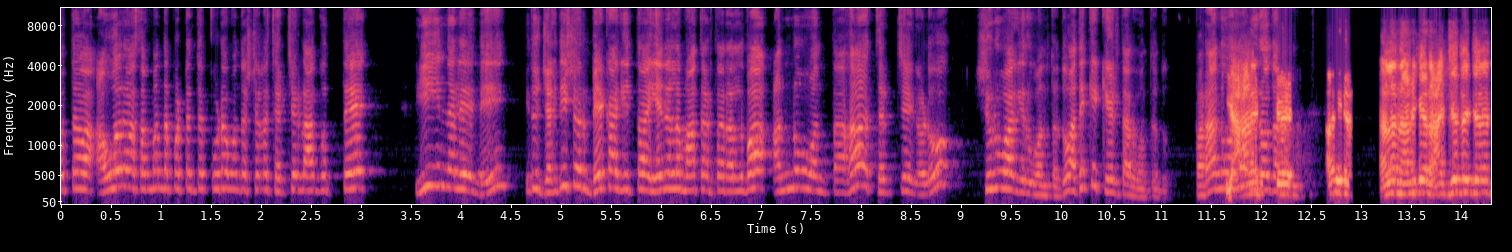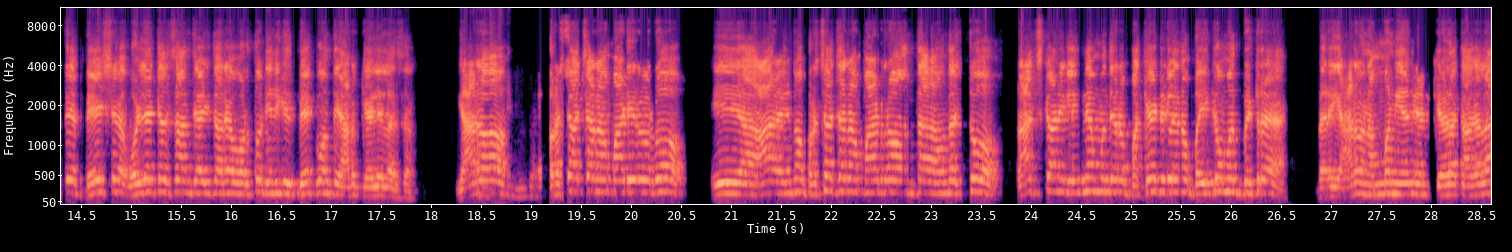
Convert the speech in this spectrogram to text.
ಮತ್ತು ಅವರ ಸಂಬಂಧಪಟ್ಟಂತೆ ಕೂಡ ಒಂದಷ್ಟೆಲ್ಲ ಚರ್ಚೆಗಳಾಗುತ್ತೆ. ಈ ಹಿನ್ನೆಲೆಯಲ್ಲಿ ಇದು ಜಗದೀಶ್ ಅವ್ರು ಬೇಕಾಗಿತ್ತಾ ಏನೆಲ್ಲ ಮಾತಾಡ್ತಾರಲ್ವಾ ಅನ್ನುವಂತಹ ಚರ್ಚೆಗಳು ಶುರುವಾಗಿರುವಂತದ್ದು ಅದಕ್ಕೆ ಕೇಳ್ತಾ ಇರುವಂತದ್ದು. ಅಲ್ಲ ನನಗೆ ರಾಜ್ಯದ ಜನತೆ ಬೇಷ ಒಳ್ಳೆ ಕೆಲಸ ಅಂತ ಹೇಳ್ತಾರೆ ಹೊರತು ನಿನಗೆ ಇದ್ ಬೇಕು ಅಂತ ಯಾರು ಕೇಳಿಲ್ಲ ಸರ್. ಯಾರೋ ಭ್ರಷ್ಟಾಚಾರ ಮಾಡಿರೋರು ಈ ಏನೋ ಭ್ರಷ್ಟಾಚಾರ ಮಾಡಿರೋ ಅಂತ ಒಂದಷ್ಟು ರಾಜಕಾರಣಿಗಳು ಇನ್ನೇ ಮುಂದೆ ಇರೋ ಬಕೆಟ್ಗಳೇನೋ ಬೈಕೊಂಬದ್ ಬಿಟ್ರೆ ಬೇರೆ ಯಾರೋ ನಮ್ಮನ್ನ ಏನ್ ಏನ್ ಕೇಳಕ್ ಆಗಲ್ಲ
